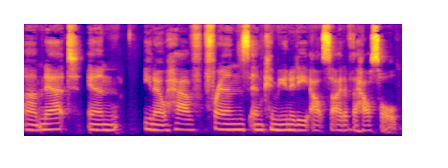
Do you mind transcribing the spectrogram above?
um, net and, you know, have friends and community outside of the household.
